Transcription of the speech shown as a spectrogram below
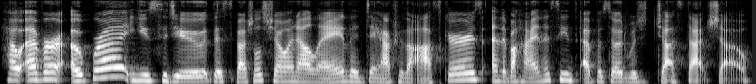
However, Oprah used to do this special show in LA the day after the Oscars, and the behind the scenes episode was just that show.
